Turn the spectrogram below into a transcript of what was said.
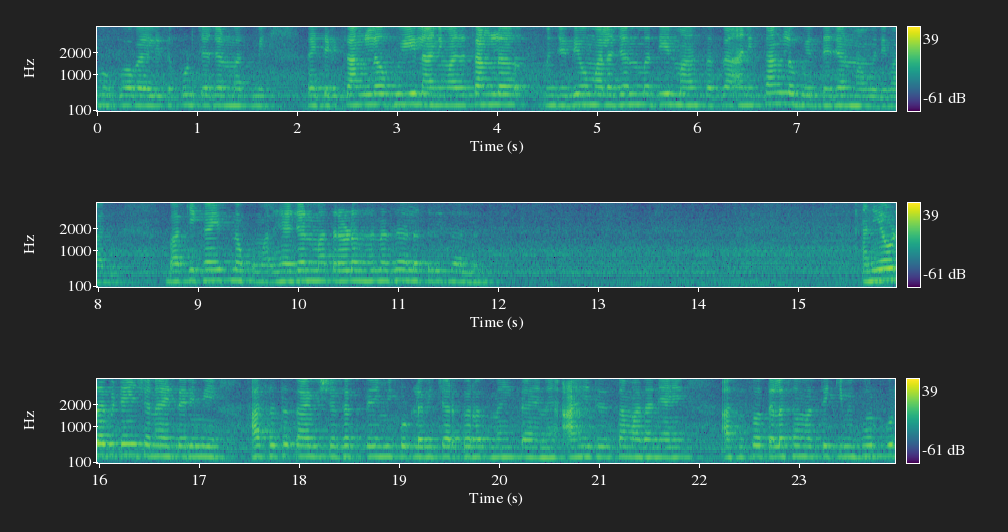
भोग भोगायले तर पुढच्या जन्मात मी काहीतरी चांगलं होईल आणि माझं चांगलं म्हणजे देव मला जन्म देईल माणसाचा आणि चांगलं होईल त्या जन्मामध्ये माझं. बाकी काहीच नको मला. ह्या जन्मात रडघणं झालं तरी झालं आणि एवढं बी टेन्शन आहे तरी मी हसतच आयुष्य जगते मी कुठला विचार करत नाही काय नाही. आहे ते समाधानी आहे. असं स्वतःला समजते की मी भरपूर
